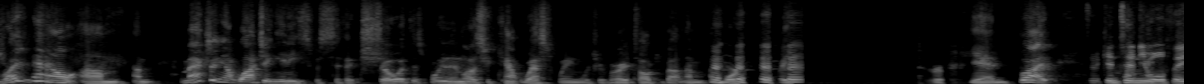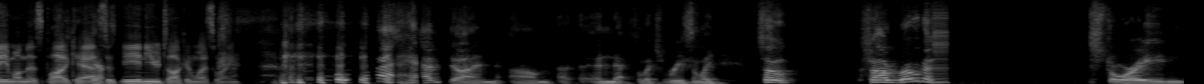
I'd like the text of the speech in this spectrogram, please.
Right now, um, I'm, I'm actually not watching any specific show at this point, unless you count West Wing, which we've already talked about. And I'm, I'm working again, but it's a continual theme on this podcast. Yeah. Is me and you talking West Wing. what I have done um, in Netflix recently. So, so I wrote a story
